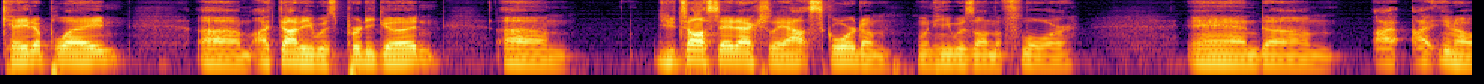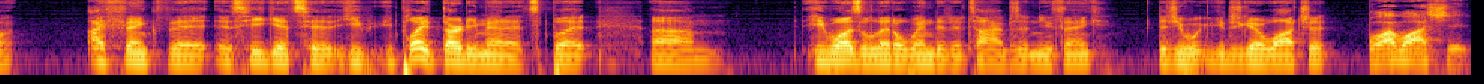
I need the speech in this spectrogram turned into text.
Queta played. Um, I thought he was pretty good. Um, Utah State actually outscored him when he was on the floor, and um, I, I, you know, I think that as he gets his, he, he played 30 minutes, but um, he was a little winded at times, didn't you think? Did you did you go watch it? Well, I watched it.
